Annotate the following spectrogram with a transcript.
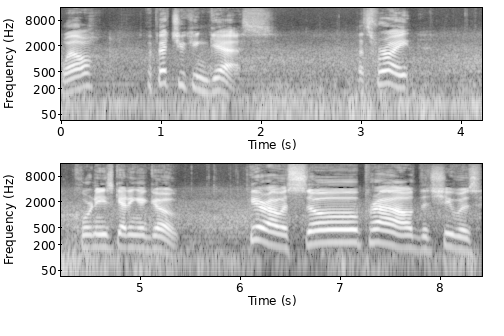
Well, I bet you can guess. That's right, Courtney's getting a goat. Here I was so proud that she was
